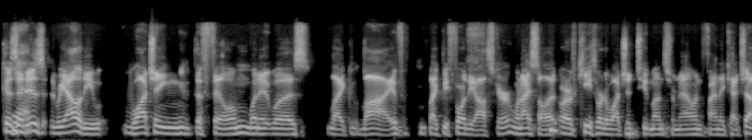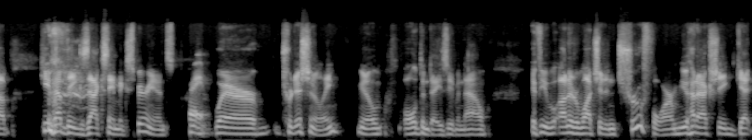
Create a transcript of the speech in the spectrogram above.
because yeah. it is reality watching the film when it was like live, like before the Oscar when I saw it, or if Keith were to watch it two months from now and finally catch up, he'd have the exact same experience. Right. Where traditionally, you know, olden days, even now, if you wanted to watch it in true form, you had to actually get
